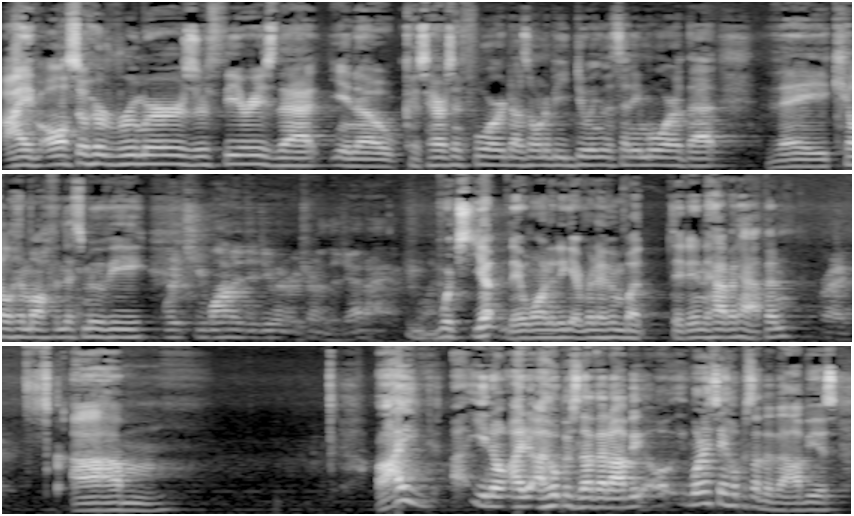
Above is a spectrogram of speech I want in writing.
I've also heard rumors or theories that you know because Harrison Ford doesn't want to be doing this anymore, that they kill him off in this movie. Which he wanted to do in Return of the Jedi, actually. Which, yep, they wanted to get rid of him, but they didn't have it happen. Right. Um, I, you know, I, I hope it's not that obvious. When I say hope it's not that obvious,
